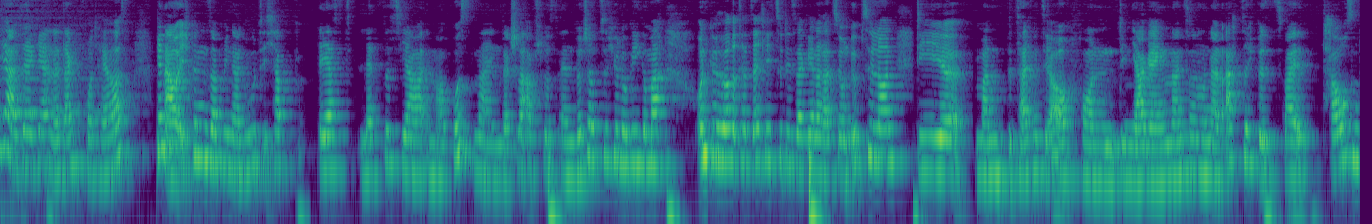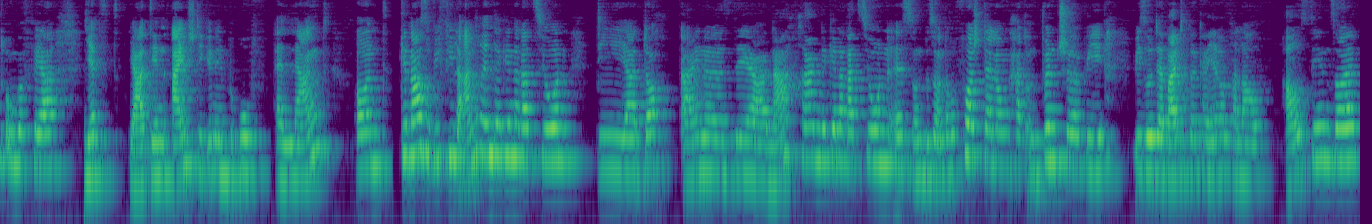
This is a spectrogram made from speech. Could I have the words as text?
Ja, sehr gerne. Danke, Frau Terhorst. Genau, ich bin Sabrina Luth. Ich habe erst letztes Jahr im August meinen Bachelorabschluss in Wirtschaftspsychologie gemacht und gehöre tatsächlich zu dieser Generation Y, die man bezeichnet sie auch von den Jahrgängen 1980 bis 2000 ungefähr, jetzt ja den Einstieg in den Beruf erlangt. Und genauso wie viele andere in der Generation, die ja doch eine sehr nachfragende Generation ist und besondere Vorstellungen hat und Wünsche, wie, wie so der weitere Karriereverlauf aussehen soll,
